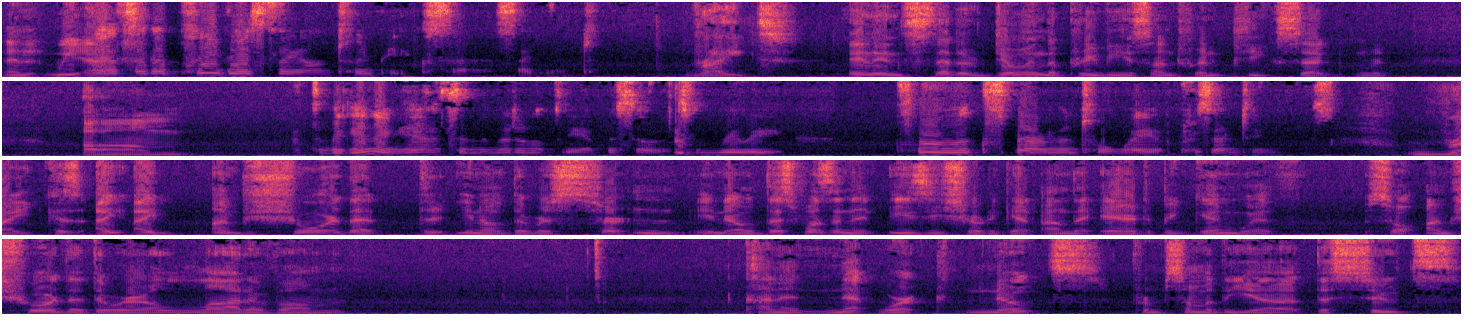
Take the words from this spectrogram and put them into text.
And we yeah, actually, it's like a previously on Twin Peaks uh, segment. right. And instead of doing the previous on Twin Peaks segment, um, the beginning, yeah, it's in the middle of the episode. It's a really cool experimental way of presenting this. Right, because I, I I'm sure that you know there was certain you know this wasn't an easy show to get on the air to begin with, so I'm sure that there were a lot of um kind of network notes from some of the uh, the suits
